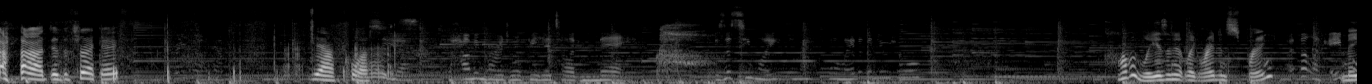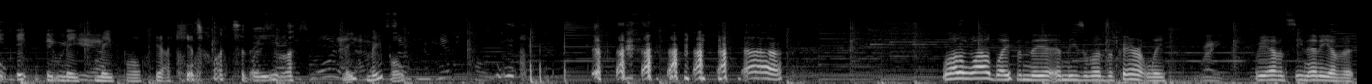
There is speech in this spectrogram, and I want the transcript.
Did the trick, eh? Yeah, of course. Yeah. The hummingbirds won't be here till like May. Does this seem late? A little later than usual? Probably, isn't it like right in spring? I thought like May, April. it, it, were May, here. Maple. Yeah, I can't talk I today saw either. this. Ma- I maple. it was from New Hampshire post. A lot of wildlife in the in these woods apparently. Right. We haven't seen any of it.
